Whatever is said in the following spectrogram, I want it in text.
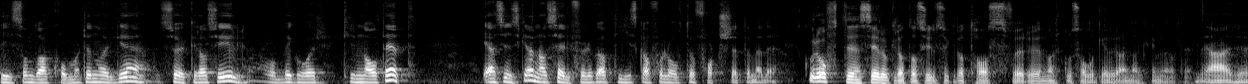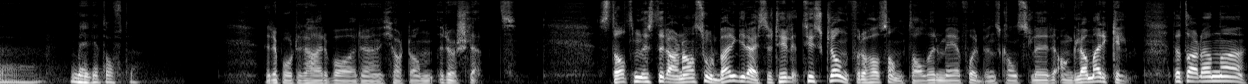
De som da kommer til Norge, søker asyl og begår kriminalitet. Jeg syns ikke det er noe selvfølge at de skal få lov til å fortsette med det. Hvor ofte ser dere at asylsøkere tas for narkosalg eller annen kriminalitet? Det er uh, meget ofte. Reporter her var eh, Kjartan Røslett. Statsminister Erna Solberg reiser til Tyskland for å ha samtaler med forbundskansler Angela Merkel. Dette er den eh,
